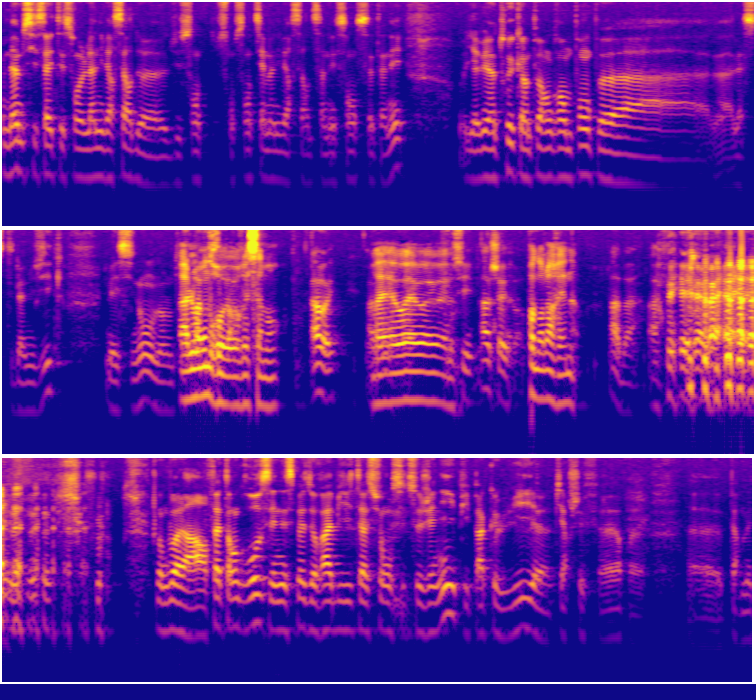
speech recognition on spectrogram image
Même si ça a été son, l'anniversaire de, du cent- son centième anniversaire de sa naissance cette année, il y a eu un truc un peu en grande pompe euh, à, à la Cité de la Musique. Mais sinon, on en À Londres euh, récemment. Ah ouais? Ah Ouais, ouais, ouais, ouais. Aussi Ah, je savais pas. Pendant l'arène. Ah bah, ah ouais, ouais. Donc voilà, en fait, en gros, c'est une espèce de réhabilitation aussi de ce génie, et puis pas que lui, euh, Pierre Schaeffer, euh, euh, euh,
